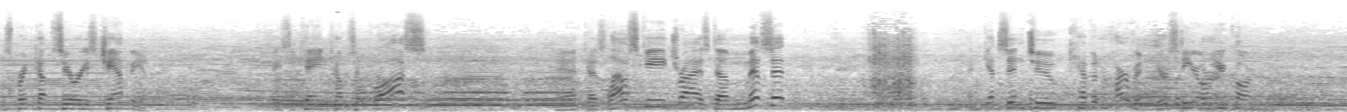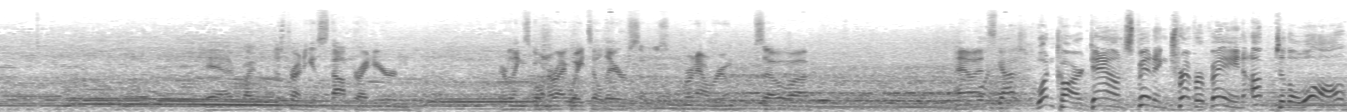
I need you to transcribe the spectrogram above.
The Sprint Cup Series champion. Kasey Kahne comes across. And Keselowski tries to miss it. And gets into Kevin Harvick. Here's Steve Byrne. Yeah, everybody, we're just trying to get stopped right here, and everything's going the right way till there, so just run out of room. So, uh, you know, it's, guys. One car down, spinning. Trevor Bayne up to the wall,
